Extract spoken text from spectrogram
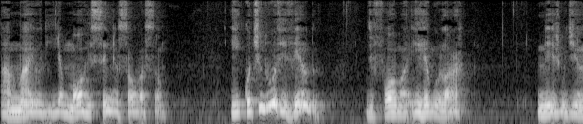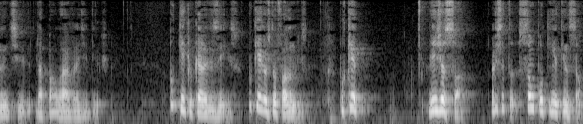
A maioria morre sem a salvação e continua vivendo de forma irregular mesmo diante da palavra de Deus. Por que, que eu quero dizer isso? Por que, que eu estou falando isso? Porque, veja só, presta só um pouquinho atenção.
